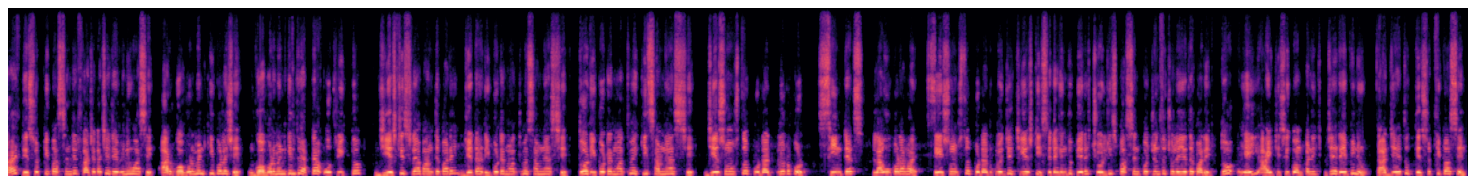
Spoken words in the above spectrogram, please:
প্রায় তেষট্টি পার্সেন্টের কাছাকাছি রেভিনিউ আসে। আর গভর্নমেন্ট কি বলেছে? গভর্নমেন্ট কিন্তু একটা অতিরিক্ত জিএসটি স্ল্যাব আনতে পারে, যেটা রিপোর্টের মাধ্যমে সামনে আসছে। তো রিপোর্টের মাধ্যমে কি সামনে আসছে? যে সমস্ত প্রোডাক্টগুলোর উপর সিনট্যাক্স লাগু করা হয়, সেই সমস্ত প্রোডাক্টগুলোর যে জিএসটি সেটা কিন্তু বেড়ে চল্লিশ পার্সেন্ট পর্যন্ত চলে যেতে পারে। তো এই আইটিসি কোম্পানির যে রেভিনিউ তার যেহেতু তেষট্টি পার্সেন্ট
